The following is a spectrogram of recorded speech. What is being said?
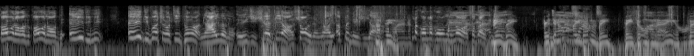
ကောင်းတော့ကောင်းတော့အေးဒီနေ့ အေးဒီဘက်ကျွန်တော်တီဖုံးကအများကြီးပဲနော်အေးကြီးရှက်ပြရရှော့ရအများကြီးအပစ်တွေရှိရနှစ်ကောင်နှစ်ကောင်စီတော့ဆက်တိုက်ဘေးဘေးဘေးကျွန်တော်ဘေးတော့ဘေးဘေးတော့လာအေးဟိုဘေး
